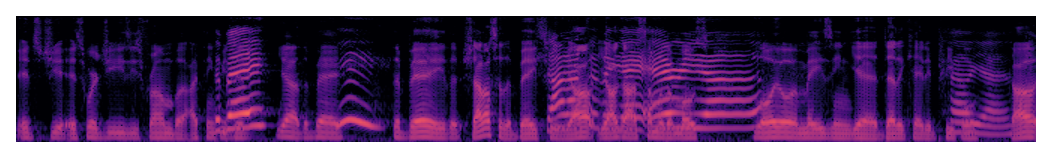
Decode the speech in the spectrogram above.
it's G, it's where G-Eazy's from, but I think The Bay? Did, yeah, the Bay. Yee. The Bay. The, shout out to the Bay too. Shout y'all to y'all got some of the most loyal, amazing, yeah, dedicated people. yeah. Y'all,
